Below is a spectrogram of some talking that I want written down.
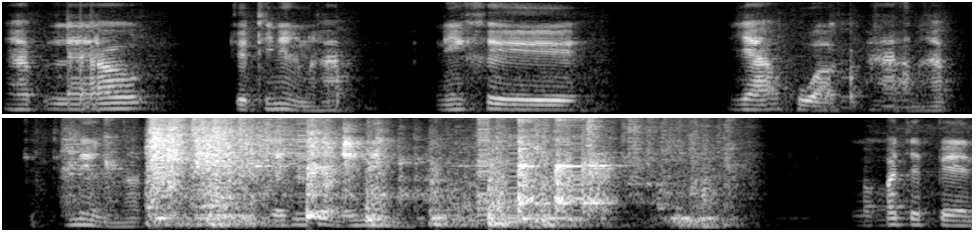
นะครับ แล้วจุดที่หนึ่งนะครับนนี้คือยะหัวกับหางนะครับ จุดที่หนึ่งครับยะที่ส่วนที่หนึ่งเราก็จะเป็น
